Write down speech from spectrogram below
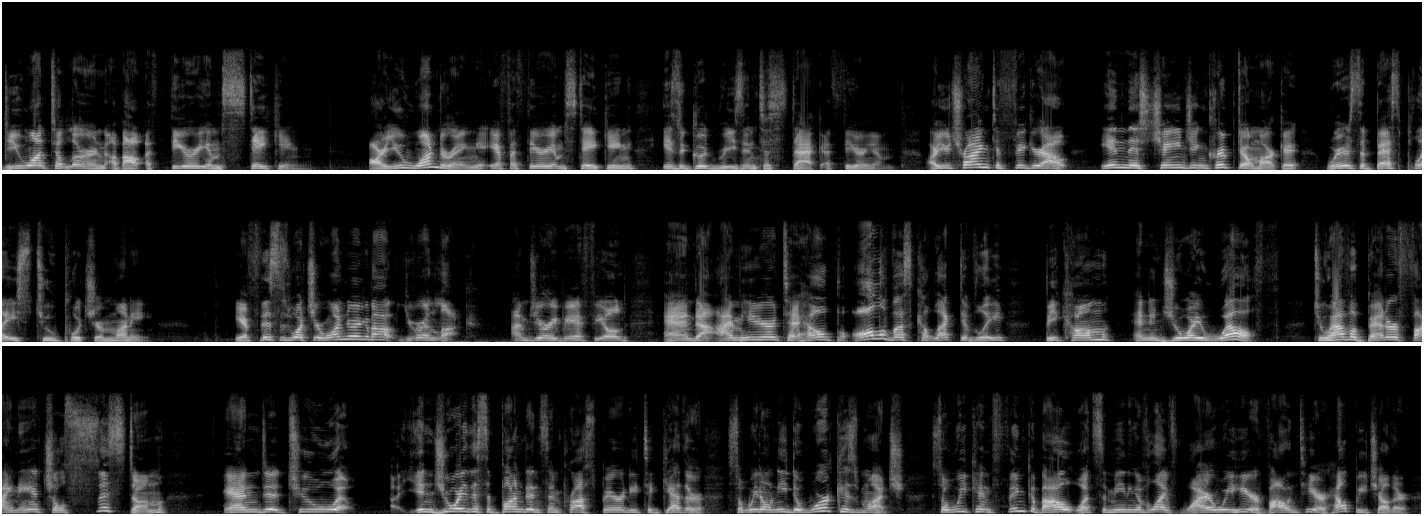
Do you want to learn about Ethereum staking? Are you wondering if Ethereum staking is a good reason to stack Ethereum? Are you trying to figure out in this changing crypto market, where's the best place to put your money? If this is what you're wondering about, you're in luck. I'm Jerry Banfield, and uh, I'm here to help all of us collectively become and enjoy wealth, to have a better financial system, and uh, to uh, enjoy this abundance and prosperity together so we don't need to work as much. So we can think about what's the meaning of life? Why are we here? Volunteer, help each other.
